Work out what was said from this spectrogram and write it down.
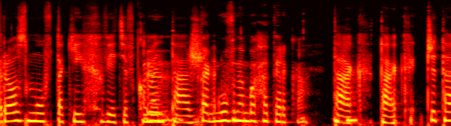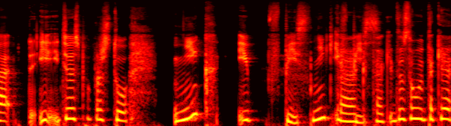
rozmów takich, wiecie, w komentarzach. E, Tak, główna bohaterka. tak, tak. Czyta i, i to jest po prostu nick i wpis, nick i Tak, wpis. tak. I to są takie,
